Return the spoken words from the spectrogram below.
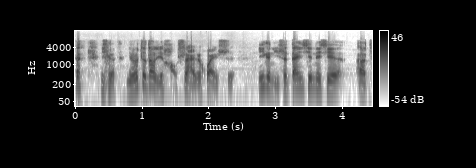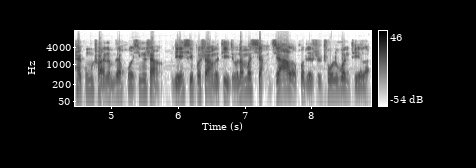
一个你说这到底好事还是坏事？一个你是担心那些呃太空船怎么在火星上联系不上了地球，那么想家了，或者是出了问题了。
